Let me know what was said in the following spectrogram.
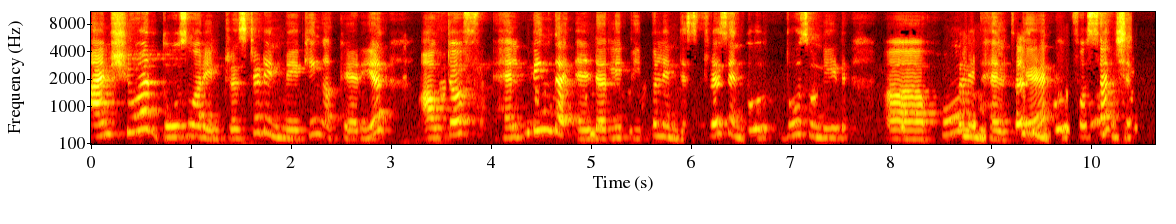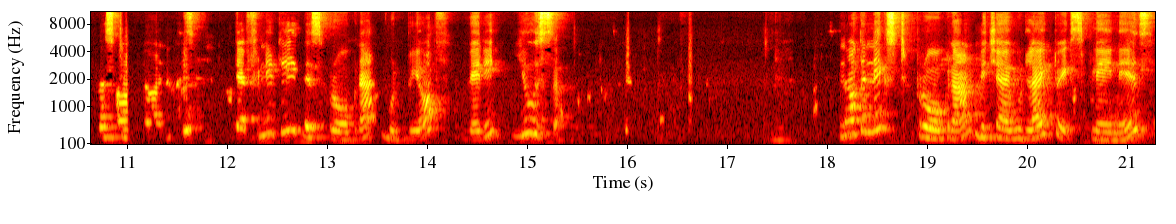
I'm sure those who are interested in making a career out of helping the elderly people in distress and those, those who need uh, home health care for such learners, definitely this program would be of very use. Now, the next program which I would like to explain is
